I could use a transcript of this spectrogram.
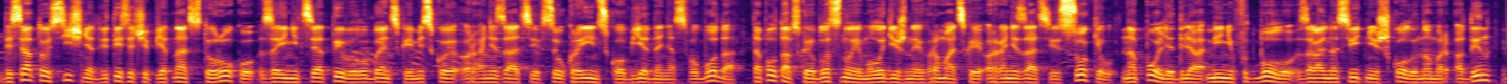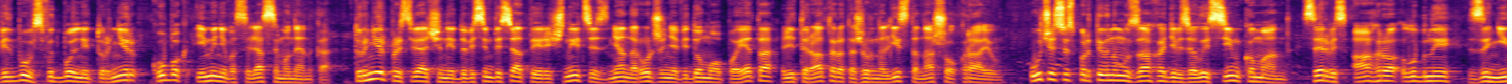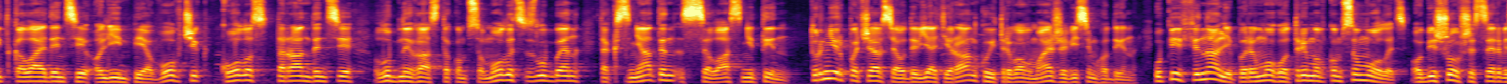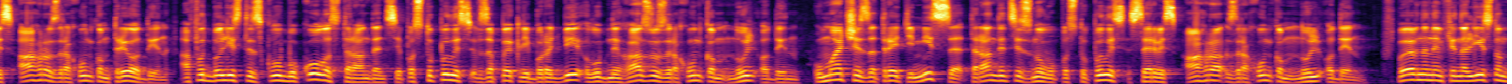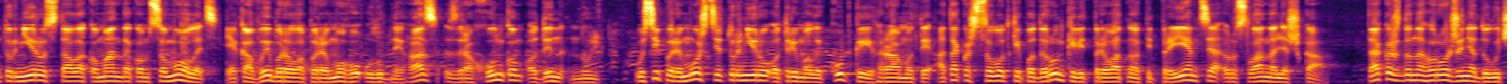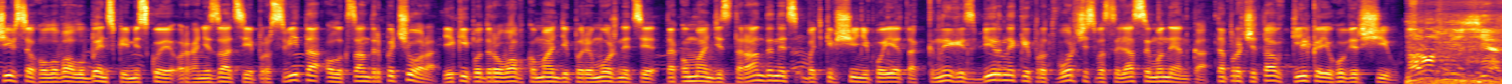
10 січня 2015 року за ініціативи Лубенської міської організації Всеукраїнського об'єднання Свобода та Полтавської обласної молодіжної громадської організації Сокіл на полі для міні-футболу загальноосвітньої школи номер 1 відбувся футбольний турнір Кубок імені Василя Симоненка. Турнір присвячений до 80-ї річниці з дня народження відомого поета, літератора та журналіста нашого краю. Участь у спортивному заході взяли сім команд: сервіс Агро Лубни, Зеніт Калайденці, Олімпія Вовчик, Колос Таранденці, Лубний Газ та Комсомолець з Лубен та Кснятин з села Снітин. Турнір почався о 9 ранку і тривав майже 8 годин. У півфіналі перемогу отримав комсомолець, обійшовши сервіс Агро з рахунком 3-1. А футболісти з клубу Колос Таранденці поступились в запеклій боротьбі Лубний газу з рахунком 0-1. У матчі за третє місце таранденці знову поступились сервіс Агро з рахунком 0-1. Впевненим фіналістом турніру стала команда Комсомолець, яка виборола перемогу у Лубний газ з рахунком 1-0. Усі переможці турніру отримали кубки і грамоти, а також солодкі подарунки від приватного підприємця Руслана Ляшка. Також до нагородження долучився голова Лубенської міської організації просвіта Олександр Печора, який подарував команді переможниці та команді Старандинець батьківщині поета книги збірники про творчість Василя Симоненка та прочитав кілька його віршів. Народ мій є,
